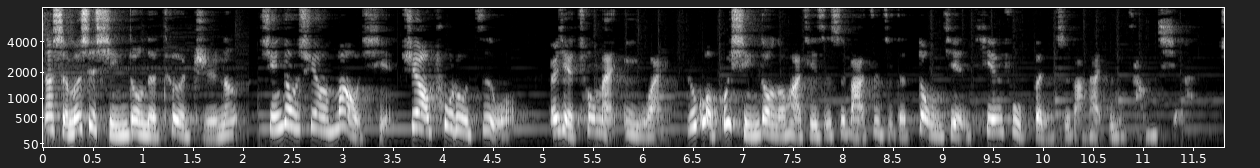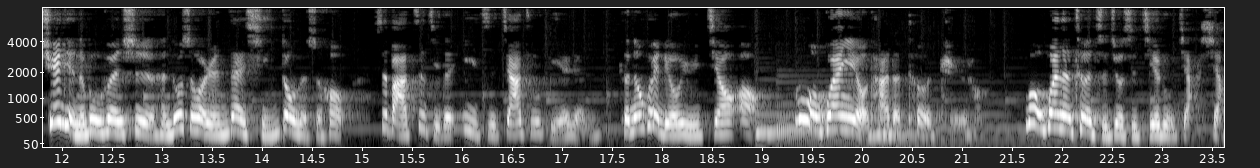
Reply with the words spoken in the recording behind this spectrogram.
那什么是行动的特质呢？行动需要冒险，需要暴露自我，而且充满意外。如果不行动的话，其实是把自己的洞见、天赋、本质把它隐藏起来。缺点的部分是，很多时候人在行动的时候，是把自己的意志加诸别人，可能会流于骄傲。末观也有它的特质，哈。默观的特质就是揭露假象。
